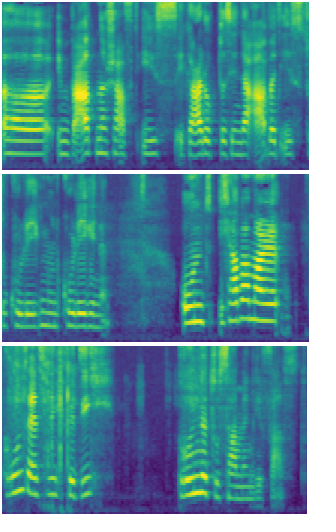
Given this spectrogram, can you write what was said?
äh, in Partnerschaft ist, egal, ob das in der Arbeit ist, zu Kollegen und Kolleginnen. Und ich habe einmal grundsätzlich für dich Gründe zusammengefasst.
